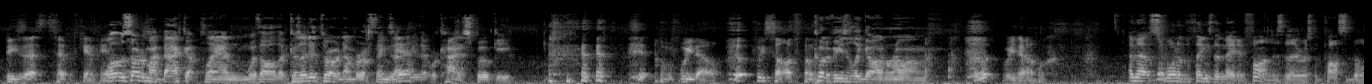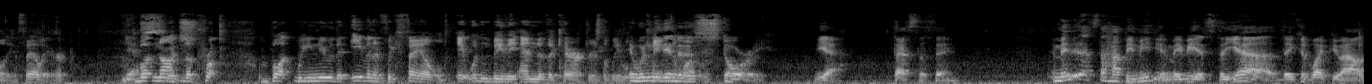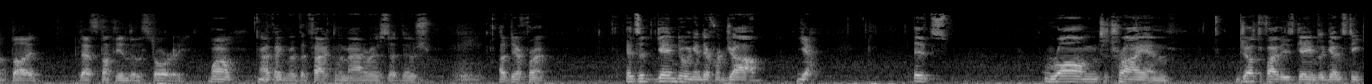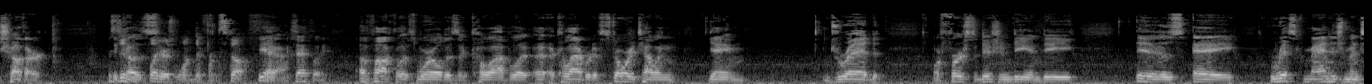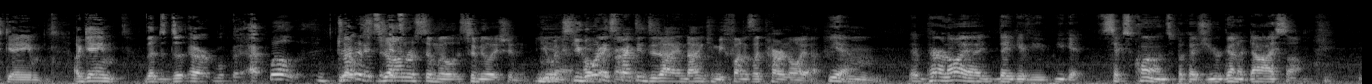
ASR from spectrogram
Because that's the type of campaign. Well, it was sort of my backup plan with all that because I did throw a number of things at Yeah. you that were kind of spooky. we know. We saw them. Could have easily gone wrong. We know. And that's one of the things that made it fun is there was the possibility of failure, Yes. but not Which- the pro. But we knew that even if we failed, it wouldn't be the end of the characters that we. It wouldn't be the end of the story. Yeah, that's the thing. And maybe that's the happy medium. Maybe it's the yeah they could wipe you out, but that's not the end of the story. Well, I think that the fact of the matter is that there's a different. It's a game doing a different job. Yeah, It's wrong to try and justify these games against each other Because different because players want different stuff. yeah, Yeah. exactly. Apocalypse World is a, collabla- a collaborative storytelling game. Dread, or First Edition D and D, is a risk management game. A game that d- uh, Well, Dread No, is it's- genre simul- simulation. You Yeah. you go in Okay, expecting to die, and dying can be fun. It's like paranoia. Yeah. Hmm. Uh, Paranoia, they give you you get six clones because you're gonna die some.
